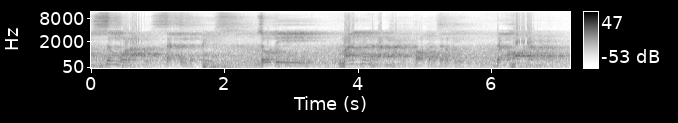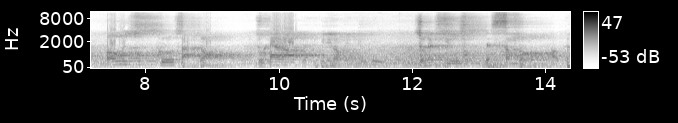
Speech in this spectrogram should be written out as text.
to symbolize setting the pace. So the management at that time thought and said, okay, the corporate always close at dawn to herald the beginning of a new day. So let's use the symbol of the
